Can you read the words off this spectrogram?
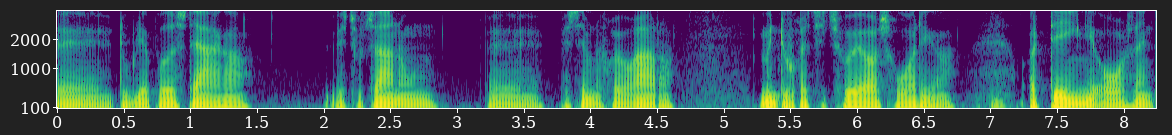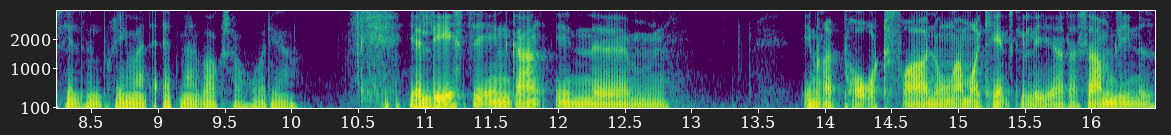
Øh, du bliver både stærkere, hvis du tager nogle øh, bestemte præparater, men du restituerer også hurtigere. Mm. Og det er egentlig årsagen til sådan primært, at man vokser hurtigere. Jeg læste engang en, øh, en rapport fra nogle amerikanske læger, der sammenlignede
